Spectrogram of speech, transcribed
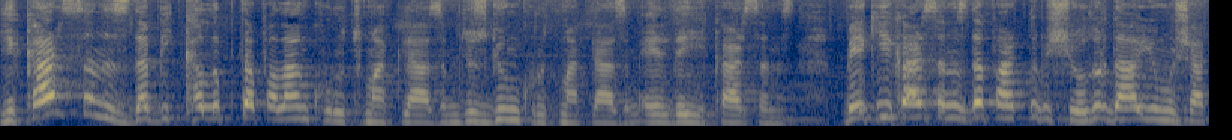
Yıkarsanız da bir kalıpta falan kurutmak lazım. Düzgün kurutmak lazım elde yıkarsanız. Belki yıkarsanız da farklı bir şey olur. Daha yumuşak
